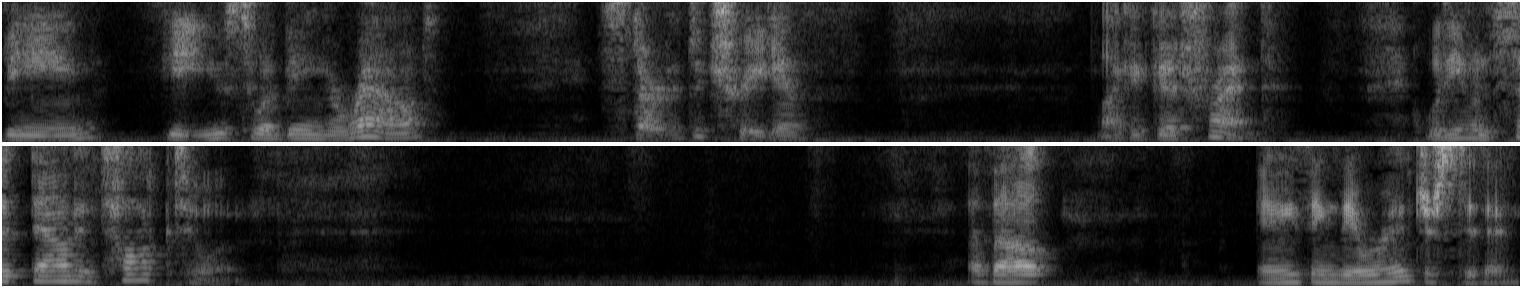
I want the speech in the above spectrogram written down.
being, get used to it being around, started to treat him like a good friend. Would even sit down and talk to him about anything they were interested in.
